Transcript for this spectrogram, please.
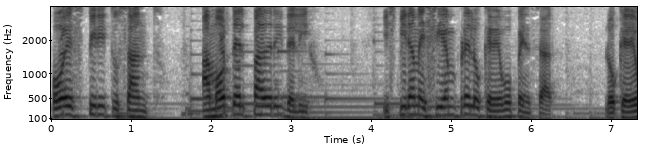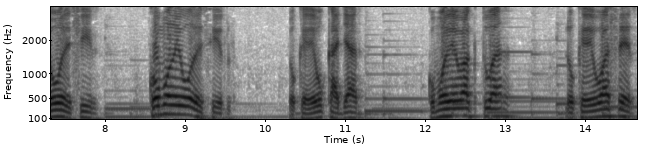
Oh Espíritu Santo, amor del Padre y del Hijo, inspírame siempre lo que debo pensar, lo que debo decir, cómo debo decirlo, lo que debo callar, cómo debo actuar, lo que debo hacer,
